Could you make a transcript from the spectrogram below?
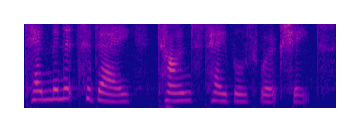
10 minutes a day times tables worksheets.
